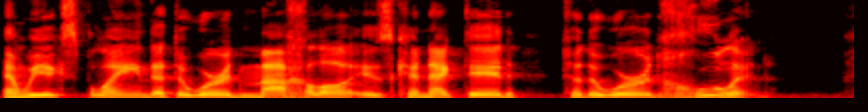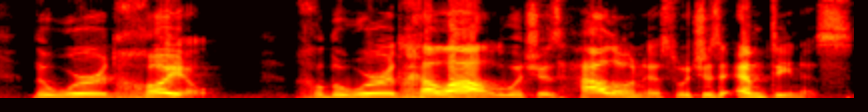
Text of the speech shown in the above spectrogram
And we explained that the word Machla is connected to the word Chulin, the word Choyel, the word Chalal, which is hollowness, which is emptiness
